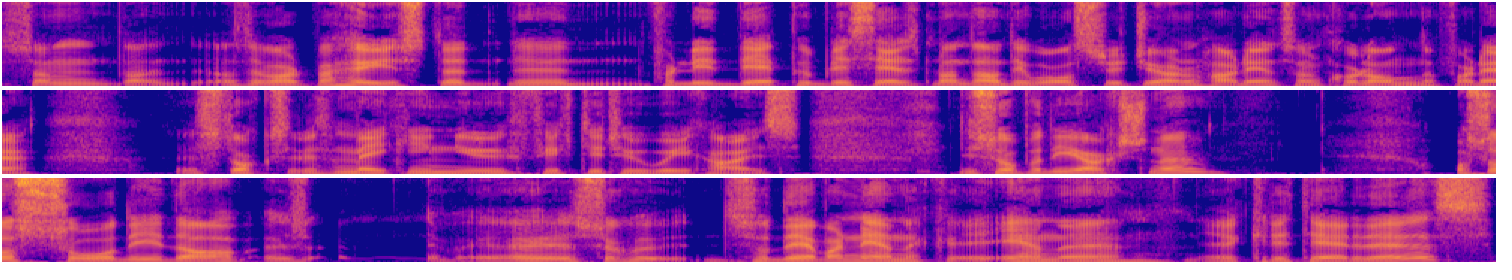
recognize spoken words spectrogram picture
Som altså var på høyeste eh, Fordi det publiseres bl.a. i Wall Street Journal, har de en sånn kolonne for det. Stocks liksom making new 52 week highs. De så på de aksjene, og så så de da eh, Så, så det var det ene, ene eh, kriteriet deres.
